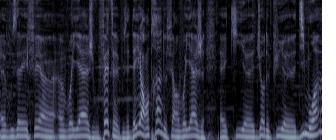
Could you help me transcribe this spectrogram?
Euh, vous avez fait un, voyage, vous faites, vous êtes d'ailleurs en train de faire un voyage euh, qui dure depuis euh, 10 mois.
